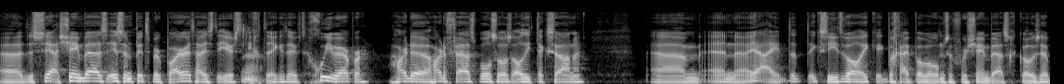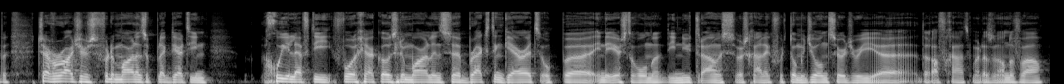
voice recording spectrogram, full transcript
Uh, dus ja, Shane Baz is een Pittsburgh Pirate. Hij is de eerste die getekend heeft. Goede werper. Harde, harde fastball, zoals al die Texanen. Um, en ja, dat, ik zie het wel. Ik, ik begrijp wel waarom ze voor Shane Baz gekozen hebben. Trevor Rogers voor de Marlins op plek 13. Goede lefty. Vorig jaar kozen de Marlins Braxton Garrett op, in de eerste ronde. Die nu trouwens waarschijnlijk voor Tommy John surgery eraf gaat. Maar dat is een ander verhaal.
